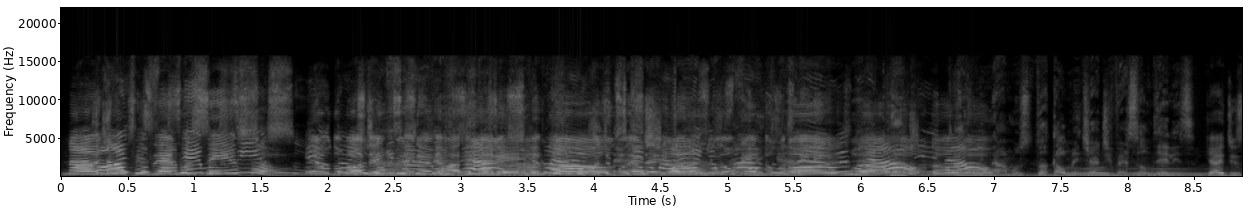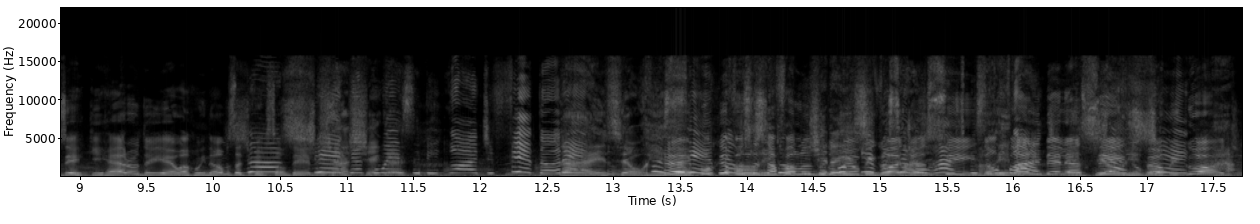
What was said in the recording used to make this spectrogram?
Nós não fizemos fizemos isso. Eu não Nós gostei não de ser fizemos enterrado isso. na. Não, Não, vocês, não, não, não, não fomos não, nós. não, Não, não. Arruinamos totalmente a diversão deles. Quer dizer que Harold e eu arruinamos a diversão deles? Chega, chega. com esse bigode fedorento! Ah, esse é horrível. Ei, por que você está falando do meu isso, bigode assim? Não fale dele é assim, do meu bigode.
